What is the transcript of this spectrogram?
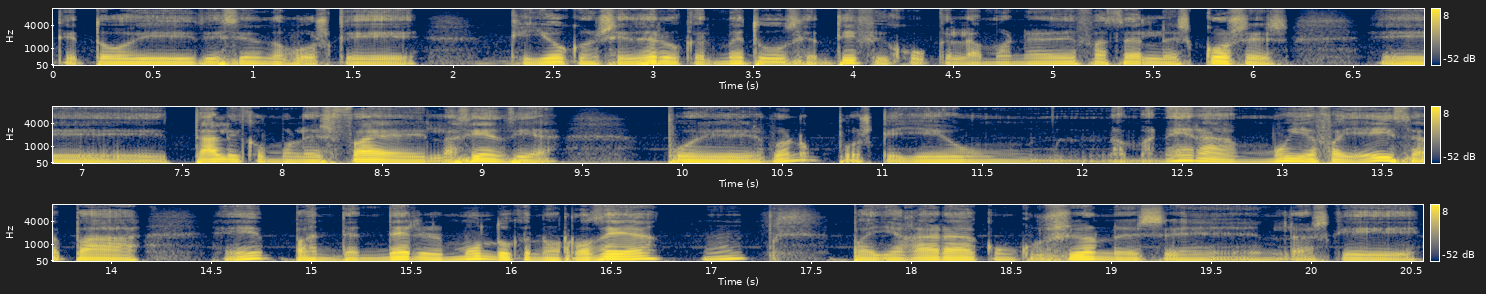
que estoy diciendo, pues que que yo considero que el método científico, que la manera de hacer las cosas eh, tal y como les fae la ciencia, pues bueno, pues que lleve una manera muy afalladiza para eh, entender el mundo que nos rodea, para llegar a conclusiones en las que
